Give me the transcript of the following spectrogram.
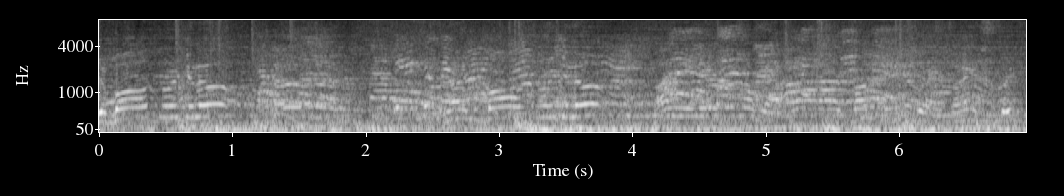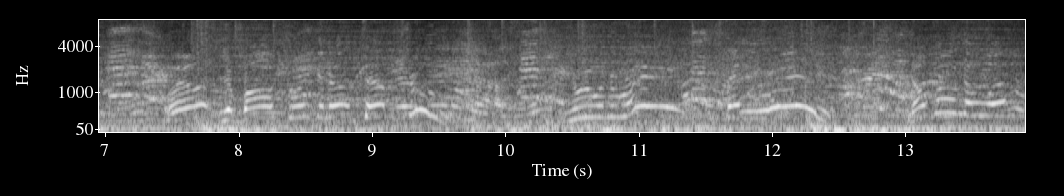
Your balls drinking up? Tell the truth. You in the ring. Stay in the ring. Don't go nowhere.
